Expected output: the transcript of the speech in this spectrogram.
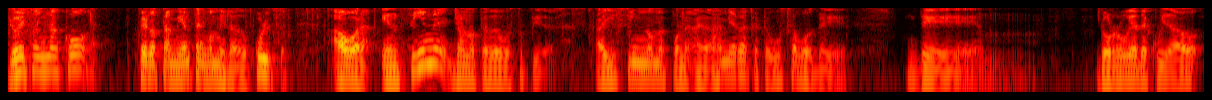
Yo sí soy naco, pero también tengo mi lado oculto. Ahora, en cine yo no te veo estupideces. Ahí sí no me pone, ah, mierda que te gusta vos de, de, mm, dos rubias de cuidado,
